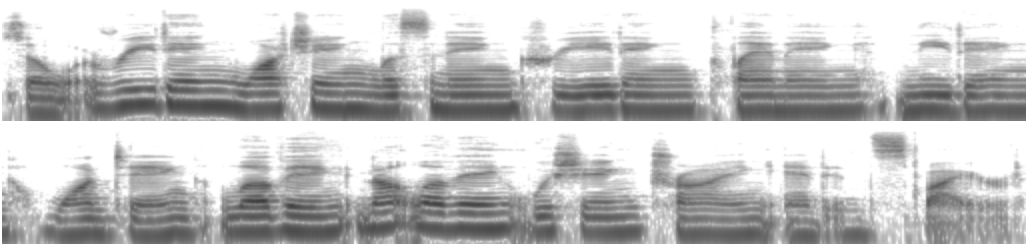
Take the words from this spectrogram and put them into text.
So reading, watching, listening, creating, planning, needing, wanting, loving, not loving, wishing, trying, and inspired.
